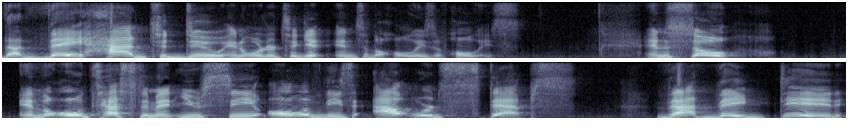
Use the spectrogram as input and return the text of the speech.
that they had to do in order to get into the holies of holies. And so in the old testament you see all of these outward steps that they did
